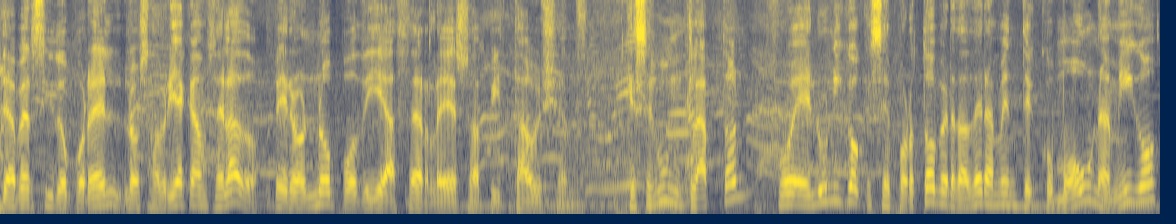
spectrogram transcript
De haber sido por él, los habría cancelado, pero no podía hacerle eso a Pete Townshend, que según Clapton fue el único que se portó verdaderamente como un amigo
